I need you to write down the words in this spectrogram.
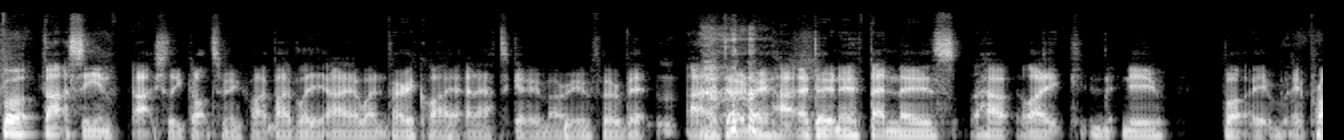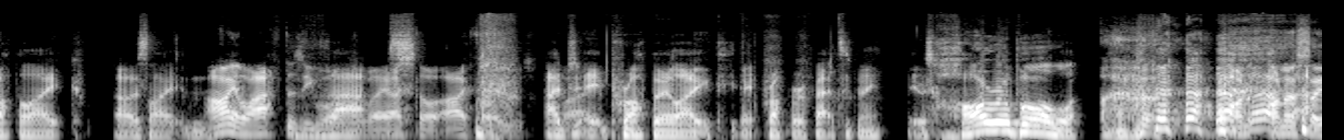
but that scene actually got to me quite badly. I went very quiet and I had to go in my room for a bit. And I don't know how. I don't know if Ben knows how. Like kn- knew, but it it proper like I was like I laughed as he walked away. I thought I thought he was. I d- it proper like it proper affected me. It was horrible. Honestly,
